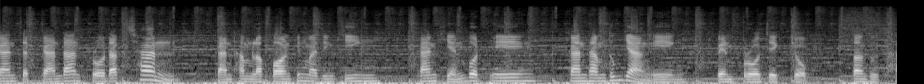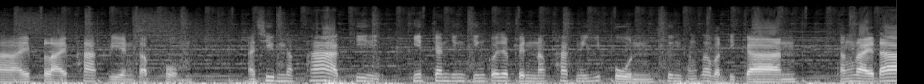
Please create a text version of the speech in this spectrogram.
การจัดการด้าน production การทำละครขึ้นมาจริง ๆ การเขียนบทเอง การทำทุกอย่างเอง เป็น project จบตอนสุดท้ายปลายภาคเรียนครับผม อาชีพนักพากย์ที่ฮิตกันจริงๆ ก็จะเป็นนักพากย์ในญี่ปุ่น ซึ่งทั้งสวัสดิการทั้งรายได้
